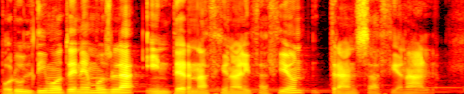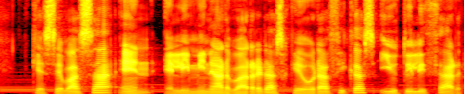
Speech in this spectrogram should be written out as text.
Por último tenemos la internacionalización transaccional, que se basa en eliminar barreras geográficas y utilizar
